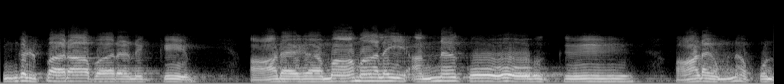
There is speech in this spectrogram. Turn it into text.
உங்கள் பராபரனுக்கு ஆடக மாமலை அன்ன கோவுக்கு ஆடகம்னா பொன்.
